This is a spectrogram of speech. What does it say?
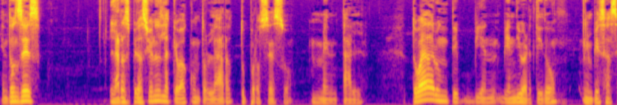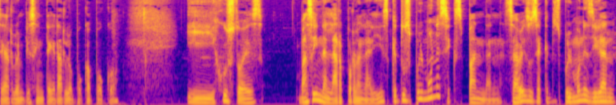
Entonces, la respiración es la que va a controlar tu proceso mental. Te voy a dar un tip bien, bien divertido. Empieza a hacerlo, empieza a integrarlo poco a poco. Y justo es, vas a inhalar por la nariz, que tus pulmones se expandan, ¿sabes? O sea, que tus pulmones digan,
